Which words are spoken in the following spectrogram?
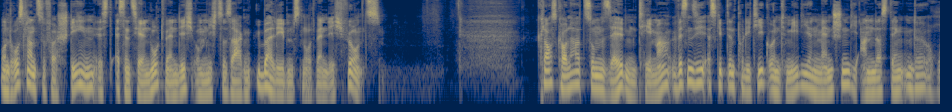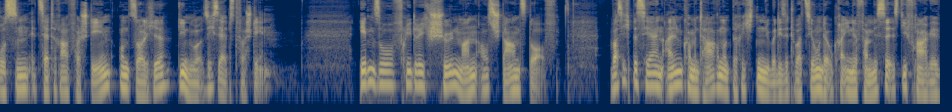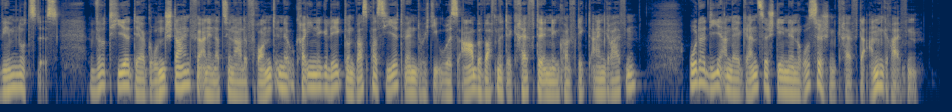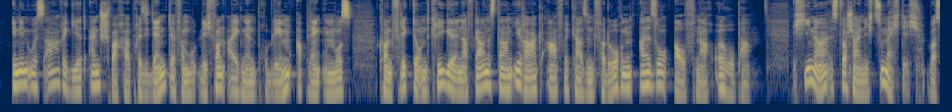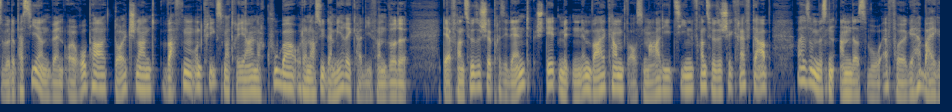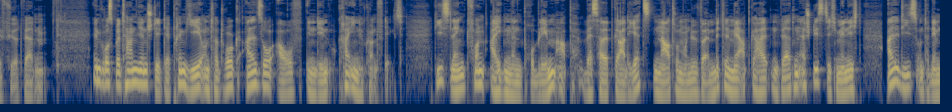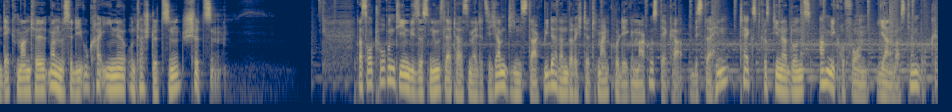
Und Russland zu verstehen ist essentiell notwendig, um nicht zu sagen überlebensnotwendig für uns. Klaus Koller zum selben Thema. Wissen Sie, es gibt in Politik und Medien Menschen, die Andersdenkende, Russen etc. verstehen und solche, die nur sich selbst verstehen. Ebenso Friedrich Schönmann aus Starnsdorf. Was ich bisher in allen Kommentaren und Berichten über die Situation der Ukraine vermisse, ist die Frage, wem nutzt es? Wird hier der Grundstein für eine nationale Front in der Ukraine gelegt und was passiert, wenn durch die USA bewaffnete Kräfte in den Konflikt eingreifen? Oder die an der Grenze stehenden russischen Kräfte angreifen. In den USA regiert ein schwacher Präsident, der vermutlich von eigenen Problemen ablenken muss. Konflikte und Kriege in Afghanistan, Irak, Afrika sind verloren, also auf nach Europa. China ist wahrscheinlich zu mächtig. Was würde passieren, wenn Europa, Deutschland Waffen und Kriegsmaterial nach Kuba oder nach Südamerika liefern würde? Der französische Präsident steht mitten im Wahlkampf. Aus Mali ziehen französische Kräfte ab, also müssen anderswo Erfolge herbeigeführt werden. In Großbritannien steht der Premier unter Druck, also auf in den Ukraine-Konflikt. Dies lenkt von eigenen Problemen ab. Weshalb gerade jetzt NATO-Manöver im Mittelmeer abgehalten werden, erschließt sich mir nicht. All dies unter dem Deckmantel, man müsse die Ukraine unterstützen, schützen. Das Autorenteam dieses Newsletters meldet sich am Dienstag wieder, dann berichtet mein Kollege Markus Decker. Bis dahin, Text Christina Dunz, am Mikrofon Jan Bastian Buck.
